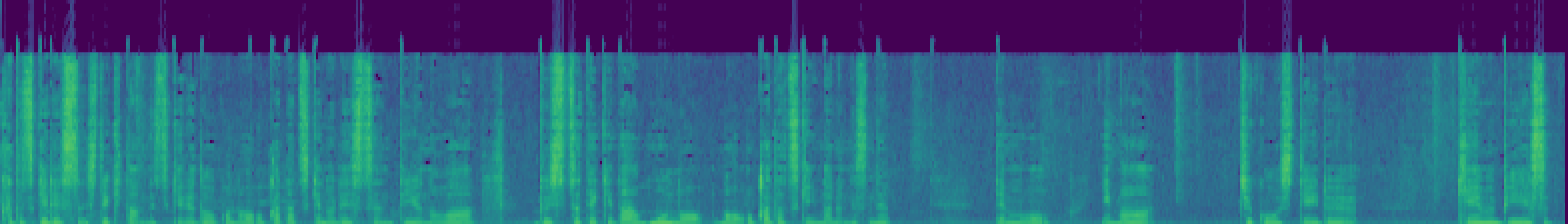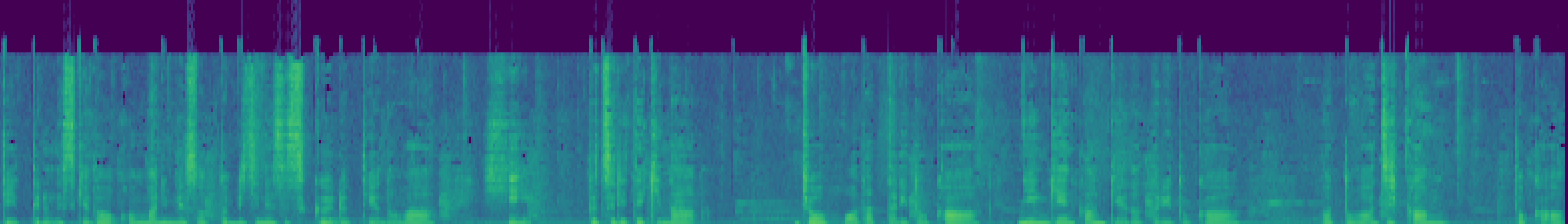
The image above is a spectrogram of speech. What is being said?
片付けレッスンしてきたんですけれどこのお片付けのレッスンっていうのは物質的なもののお片付けになるんですね。でも今受講している KMBS って言ってるんですけどこんまりメソッドビジネススクールっていうのは非物理的な情報だったりとか人間関係だったりとかあとは時間とか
